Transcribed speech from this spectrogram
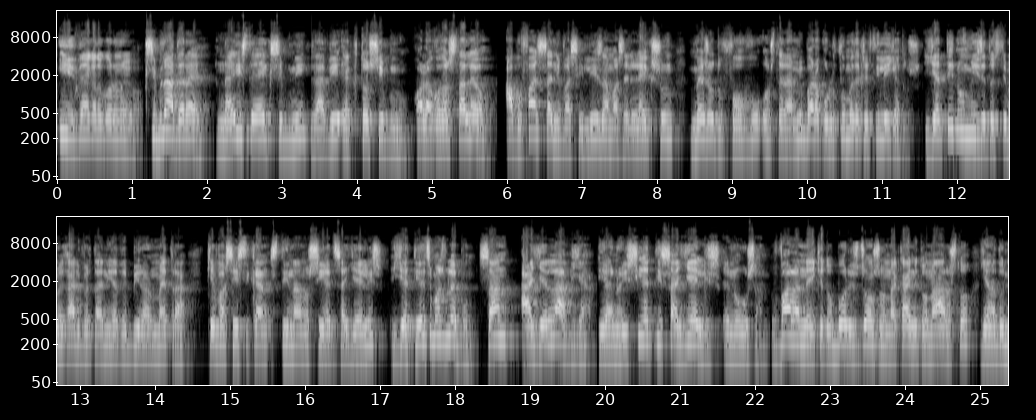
Η ιδέα για τον κορονοϊό. Ξυπνάτε ρε, να είστε έξυπνοι, δηλαδή εκτός ύπνου. Όλα εγώ θα σας τα λέω αποφάσισαν οι βασιλείς να μας ελέγξουν μέσω του φόβου ώστε να μην παρακολουθούμε τα ξεφτιλίγια τους. Γιατί νομίζετε ότι στη Μεγάλη Βρετανία δεν πήραν μέτρα και βασίστηκαν στην ανοσία της Αγέλης, γιατί έτσι μας βλέπουν. Σαν αγελάδια. Η ανοησία της Αγέλης εννοούσαν. Βάλανε και τον Μπόρις Τζόνσον να κάνει τον άρρωστο για να τον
